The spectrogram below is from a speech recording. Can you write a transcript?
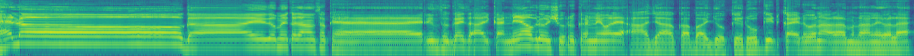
हेलो गाइस तो मैं कदम सो खैर सो गाइस आज का नया व्लॉग शुरू करने वाला है। आज आपका भाई जो कि रॉकेट काइट बना बनाने वाला है।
